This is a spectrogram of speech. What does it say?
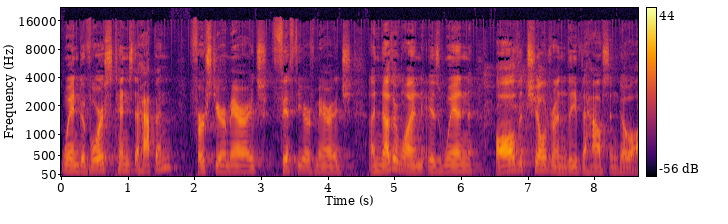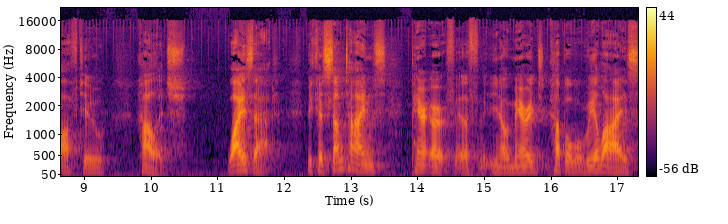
when divorce tends to happen first year of marriage, fifth year of marriage. Another one is when all the children leave the house and go off to college. Why is that? Because sometimes parent, or, uh, you know, a married couple will realize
